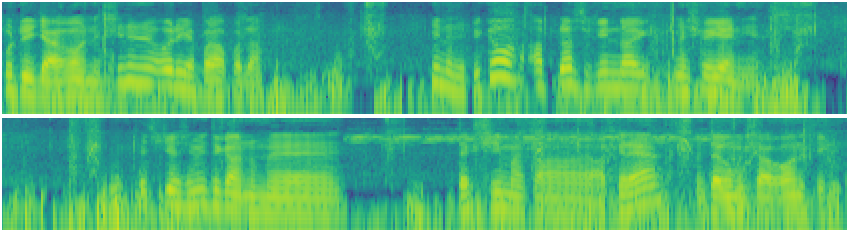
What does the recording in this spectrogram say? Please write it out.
Ούτε για αγώνες, είναι ωραία για πολλά πολλά. Είναι τυπικό, απλό αυτοκίνητο μιας οικογένειας. Έτσι και εμείς τι κάνουμε ταξίματα ακραία, μετάγουμε σε αγώνες κλπ.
